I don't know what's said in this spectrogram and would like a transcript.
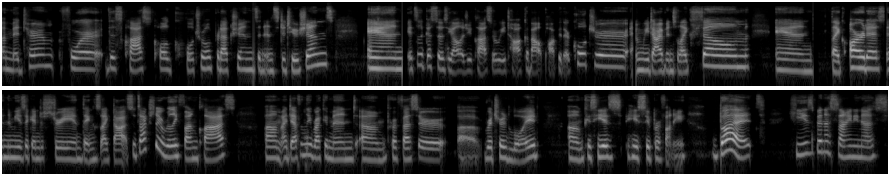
a midterm for this class called Cultural Productions and Institutions. And it's like a sociology class where we talk about popular culture and we dive into like film and like artists in the music industry and things like that. So it's actually a really fun class. Um, I definitely recommend um, Professor uh, Richard Lloyd because um, he is he's super funny. But he's been assigning us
